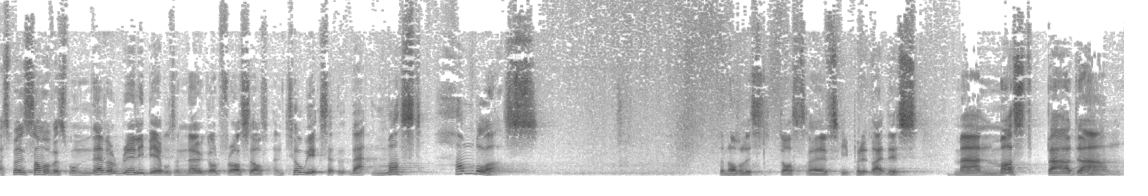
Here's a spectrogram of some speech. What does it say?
I suppose some of us will never really be able to know God for ourselves until we accept that that must humble us. The novelist Dostoevsky put it like this Man must bow down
